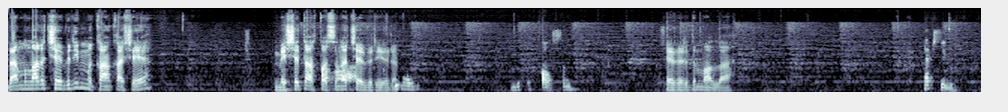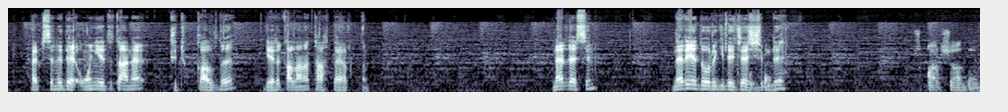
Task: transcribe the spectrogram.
Ben bunları çevireyim mi kanka şeye? Meşe tahtasına Ama- çeviriyorum. Biraz kalsın. Çevirdim valla. Hepsini. Hepsini de 17 tane kütük kaldı. Geri kalanı tahta yaptım. Neredesin? Nereye doğru gideceğiz Buradan. şimdi? Şu karşı adam.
